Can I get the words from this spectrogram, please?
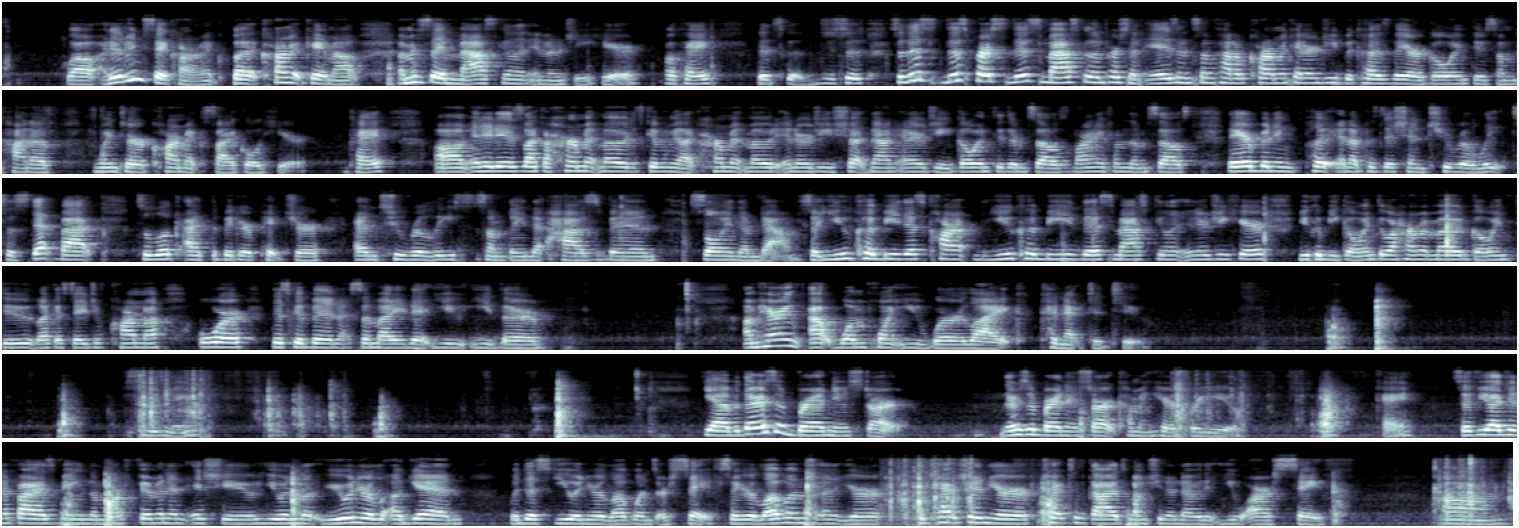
well, I didn't mean to say karmic, but karmic came out. I'm going to say masculine energy here, okay? That's good. Just so this this person this masculine person is in some kind of karmic energy because they are going through some kind of winter karmic cycle here okay? Um, and it is like a hermit mode. It's giving me like hermit mode energy shutdown energy going through themselves learning from themselves. They're being put in a position to relate, to step back to look at the bigger picture and to release something that has been slowing them down. So you could be this car you could be this masculine energy here. You could be going through a hermit mode going through like a stage of karma or this could have been somebody that you either i'm hearing at one point you were like connected to Excuse me. Yeah, but there's a brand new start. There's a brand new start coming here for you. Okay. So if you identify as being the more feminine issue, you and you and your again with this, you and your loved ones are safe. So your loved ones and your protection, your protective guides want you to know that you are safe. Um,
